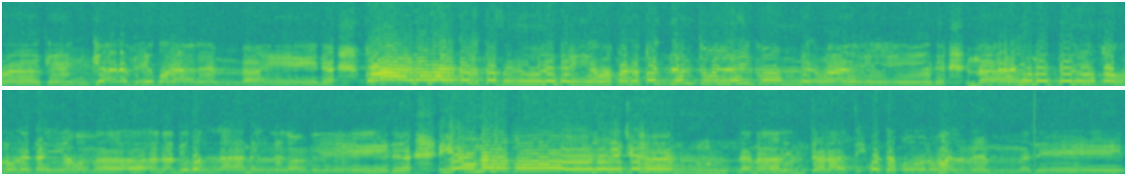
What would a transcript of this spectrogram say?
ولكن كان في ضلال بعيد. قال لا تختصموا لدي وقد قدمت إليكم بالوعيد. ما يبدل القول لدي وما أنا بظلام للعبيد. يوم نقول لجهنم هل امتلأت وتقول هل من مزيد.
